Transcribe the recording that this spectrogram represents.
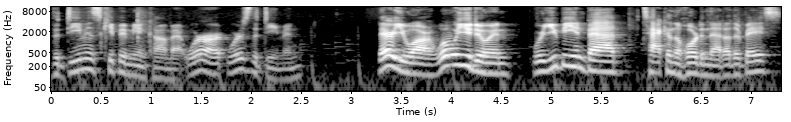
The demon's keeping me in combat. Where are? Where's the demon? There you are. What were you doing? Were you being bad, attacking the horde in that other base?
